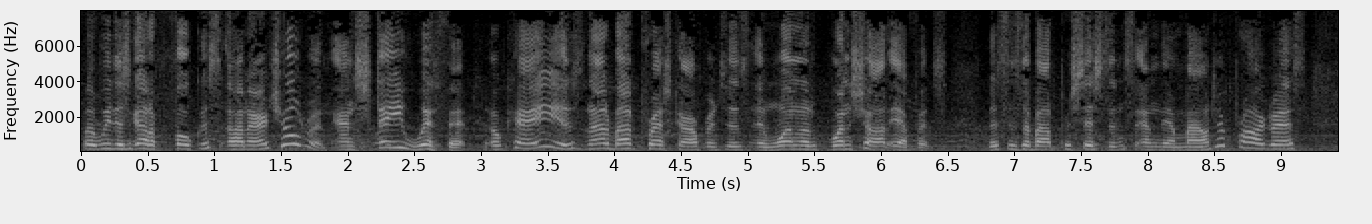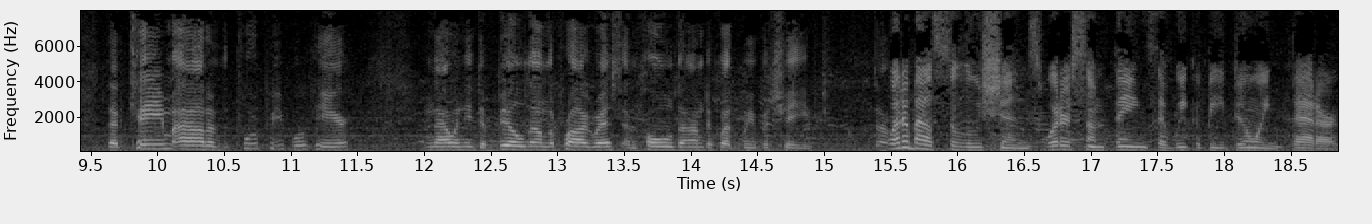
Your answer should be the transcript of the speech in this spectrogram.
But we just got to focus on our children and stay with it, okay? It's not about press conferences and one, one-shot efforts. This is about persistence and the amount of progress that came out of the poor people here. Now we need to build on the progress and hold on to what we've achieved. What about solutions? What are some things that we could be doing better?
